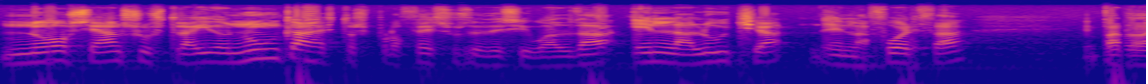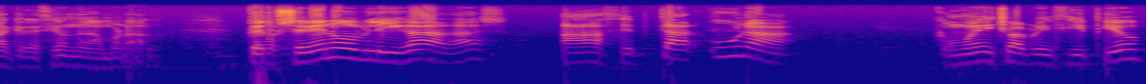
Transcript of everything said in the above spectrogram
no se han sustraído nunca a estos procesos de desigualdad en la lucha, en la fuerza, para la creación de la moral. Pero se ven obligadas a aceptar una, como he dicho al principio,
